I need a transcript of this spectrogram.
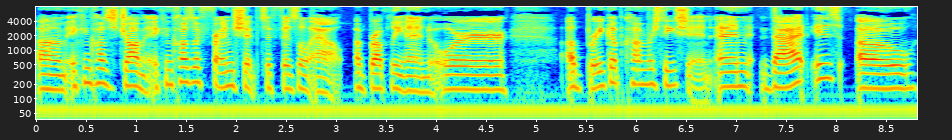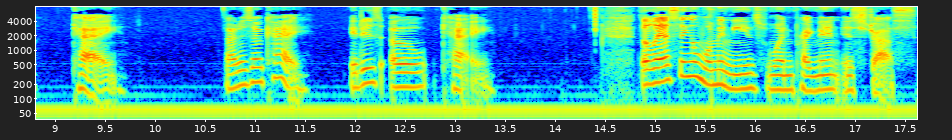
Um, it can cause drama. It can cause a friendship to fizzle out, abruptly end, or a breakup conversation. And that is okay. That is okay. It is okay. The last thing a woman needs when pregnant is stress.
